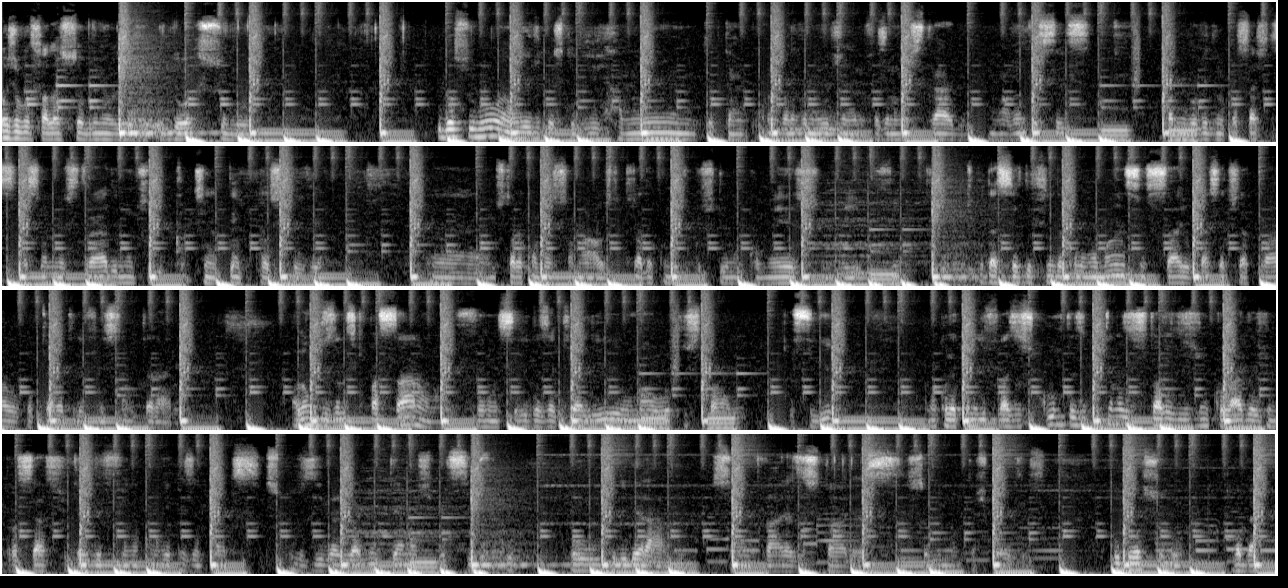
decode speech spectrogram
Hoje eu vou falar sobre o meu livro O Dorso Nu. O Dorso Nu é um livro que eu escrevi há muito tempo, quando eu estava no Rio de Janeiro fazendo mestrado, em 96. Estava envolvido no processo de seleção do mestrado e não tive, tinha tempo para escrever. É uma história convencional, estruturada com muito costume, começo, meio e fim, que pudesse ser definida como romance, ensaio, peça teatral ou qualquer outra definição anos que passaram, foram inseridas aqui e ali uma ou outra história. Esse livro é uma coletânea de frases curtas e pequenas histórias desvinculadas de um processo que as defina como representantes exclusivas de algum tema específico ou deliberado. São várias histórias sobre muitas coisas. O doce do Roberto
